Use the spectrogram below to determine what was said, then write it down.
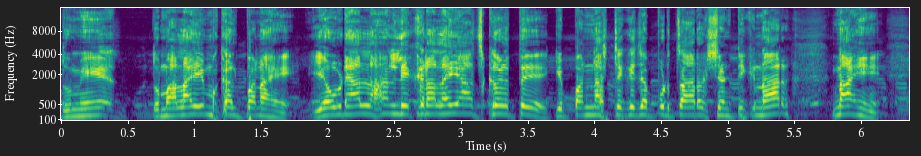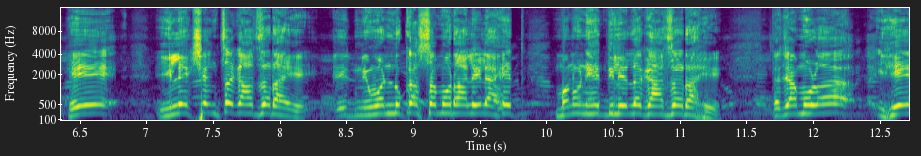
तुम्ही तुम्हालाही कल्पना आहे. एवढ्या लहान लेकरालाही आज कळते की पन्नास टक्केच्या पुढचं आरक्षण टिकणार नाही. हे इलेक्शनचं गाजर आहे. हे निवडणुका समोर आलेल्या आहेत म्हणून हे दिलेलं गाजर आहे. त्याच्यामुळं हे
